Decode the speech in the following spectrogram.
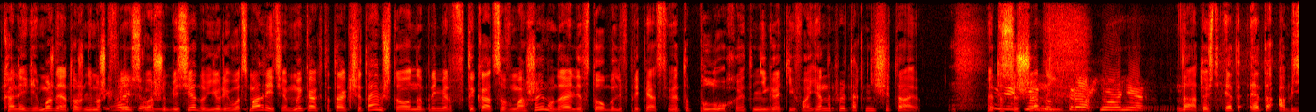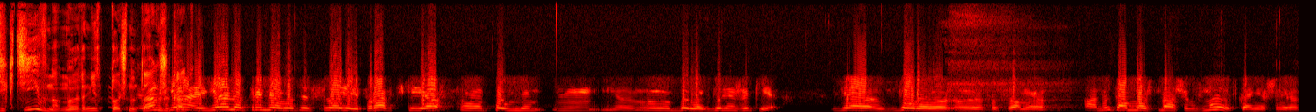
Коллеги, можно я тоже немножко вклинюсь в Понимаете? вашу беседу? Юрий, вот смотрите, мы как-то так считаем, что, например, втыкаться в машину, да, или в столб, или в препятствие, это плохо, это негатив. А я, например, так не считаю. Это Ничего совершенно... страшного нет. Да, то есть это, это объективно, но это не точно так же, я, как... я, например, вот из своей практики, я э, помню, э, было в Геленджике. Я здорово, э, это самое, а ну там, может, наших знают, конечно, я,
